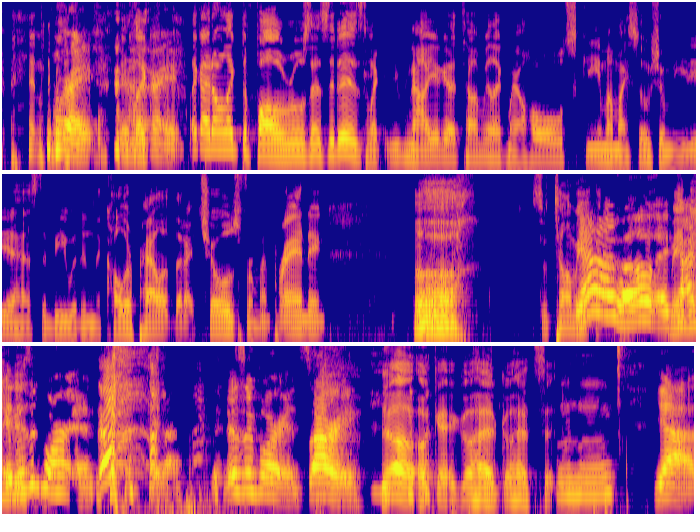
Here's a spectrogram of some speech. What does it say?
and like, right. And like, right. like I don't like to follow rules as it is. Like you now, you got to tell me like my whole scheme on my social media has to be within the color palette that I chose for my branding. Ugh. So tell me. Yeah, well, it, kind, it is important. yeah, it is important. Sorry. Yeah. Okay. Go ahead. Go ahead. Mm-hmm. Yeah,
